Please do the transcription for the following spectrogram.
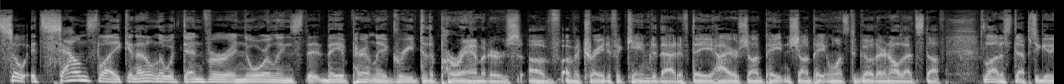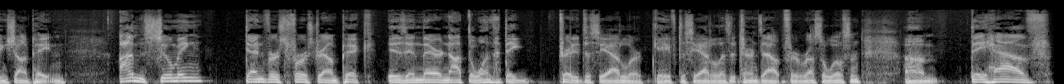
so it sounds like, and I don't know what Denver and New Orleans. They, they apparently agreed to the parameters of, of a trade if it came to that. If they hire Sean Payton, Sean Payton wants to go there and all that stuff. There's a lot of steps to getting Sean Payton. I'm assuming Denver's first round pick is in there, not the one that they traded to Seattle or gave to Seattle, as it turns out, for Russell Wilson. Um, they have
